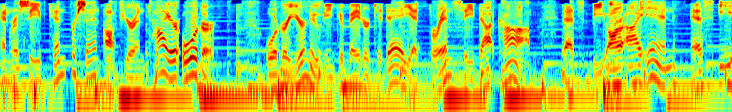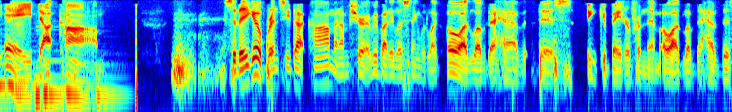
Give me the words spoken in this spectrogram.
and receive 10% off your entire order. Order your new incubator today at Brinsea.com. That's B-R-I-N-S-E-A dot com. So there you go, Brinsea.com, and I'm sure everybody listening would like, oh, I'd love to have this incubator from them. Oh, I'd love to have this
